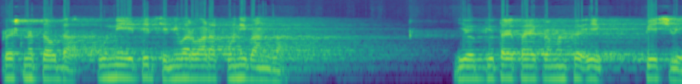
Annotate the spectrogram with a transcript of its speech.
प्रश्न चौदा. पुणे येथील शनिवारवाडा कोणी बांधला? योग्य उत्तर आहे पर्याय क्रमांक एक. पेशवे.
